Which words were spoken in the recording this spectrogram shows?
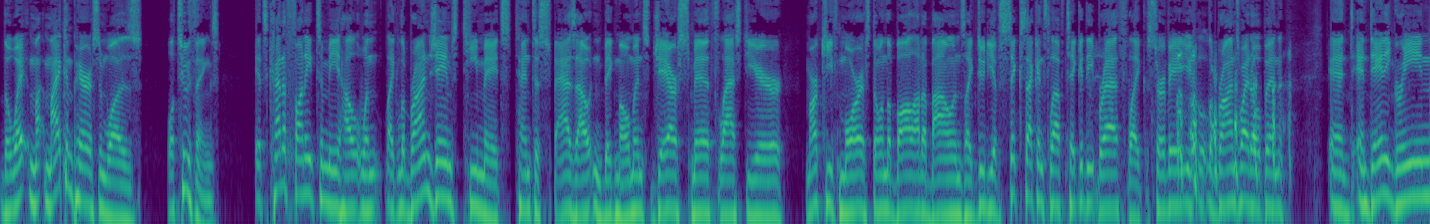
the way my, my comparison was well, two things. It's kind of funny to me how when like LeBron James teammates tend to spaz out in big moments. J.R. Smith last year, Markieff Morris throwing the ball out of bounds. Like, dude, you have six seconds left. Take a deep breath. Like, survey you. LeBron's wide open. And and Danny Green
